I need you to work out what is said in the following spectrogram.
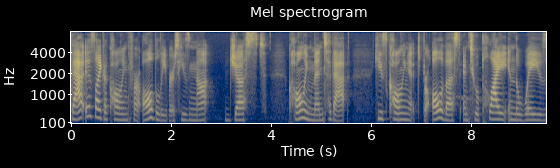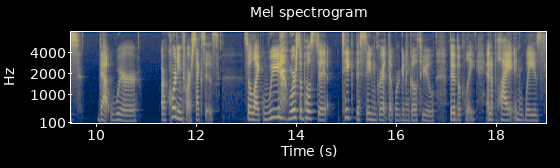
that is like a calling for all believers. He's not just calling men to that. He's calling it for all of us and to apply in the ways that we're according to our sexes. So like we we're supposed to take the same grit that we're going to go through biblically and apply it in ways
